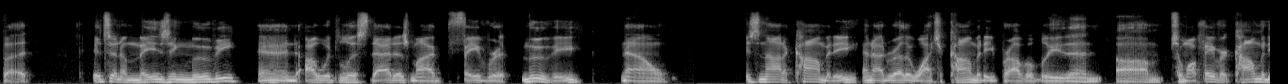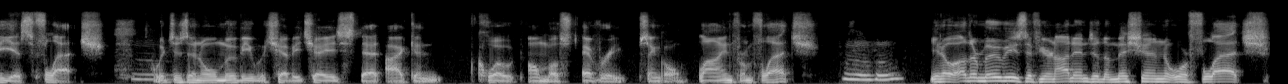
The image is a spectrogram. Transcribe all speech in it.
but it's an amazing movie. And I would list that as my favorite movie. Now, it's not a comedy, and I'd rather watch a comedy probably than. Um, so, my favorite comedy is Fletch, mm-hmm. which is an old movie with Chevy Chase that I can quote almost every single line from Fletch. Mm-hmm. You know, other movies, if you're not into The Mission or Fletch,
